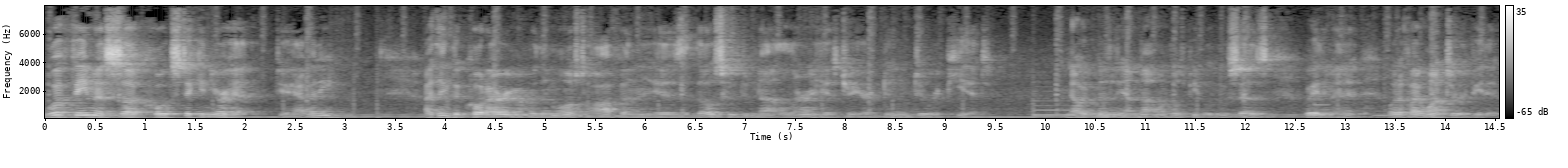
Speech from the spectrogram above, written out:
What famous uh, quotes stick in your head? Do you have any? I think the quote I remember the most often is Those who do not learn history are doomed to repeat it. Now, admittedly, I'm not one of those people who says, Wait a minute, what if I want to repeat it?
